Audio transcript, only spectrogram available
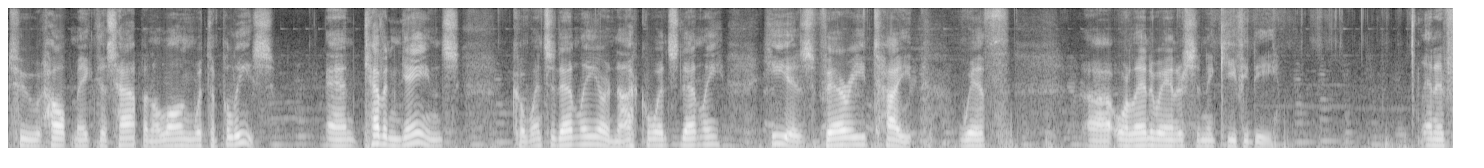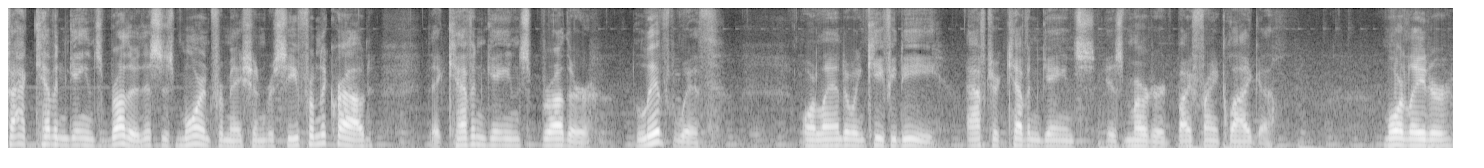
to help make this happen, along with the police. And Kevin Gaines, coincidentally or not coincidentally, he is very tight with uh, Orlando Anderson and Keefe D. And in fact, Kevin Gaines' brother, this is more information received from the crowd that Kevin Gaines' brother lived with Orlando and Keefe D after Kevin Gaines is murdered by Frank Lyga. More later.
